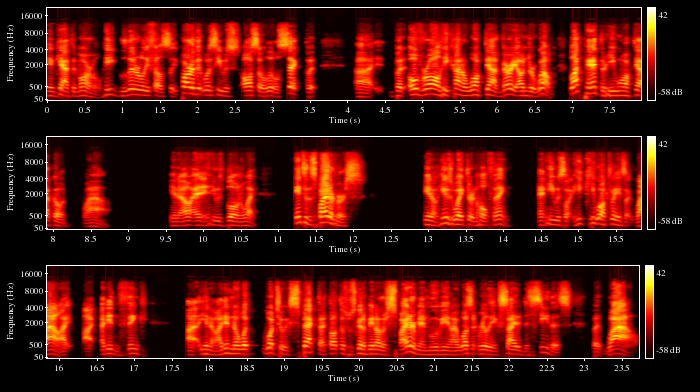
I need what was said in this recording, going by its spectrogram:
in Captain Marvel. He literally fell asleep. Part of it was he was also a little sick, but uh, but overall he kind of walked out very underwhelmed. Black Panther, he walked out going, "Wow," you know, and, he was blown away. Into the Spider Verse, you know, he was awake during the whole thing, and he was like, he he walked away. He's like, "Wow, I I, I didn't think." Uh, you know, I didn't know what, what to expect. I thought this was going to be another Spider-Man movie, and I wasn't really excited to see this. But wow,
